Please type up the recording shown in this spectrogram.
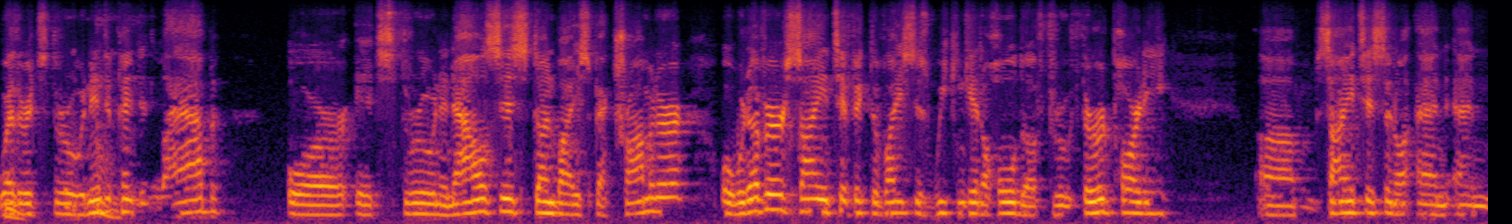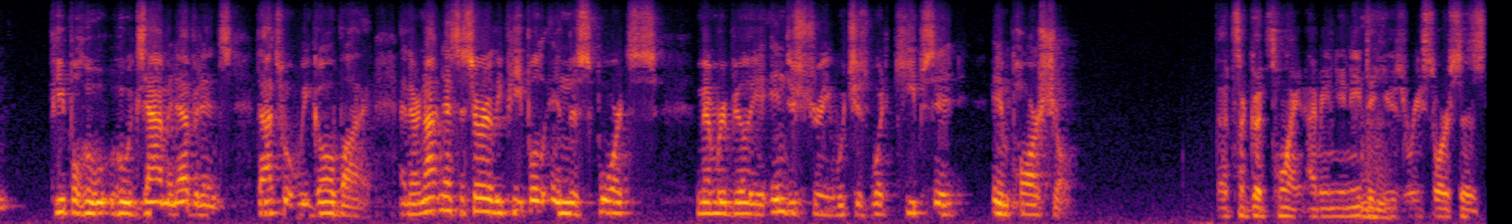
whether it's through an independent lab or it's through an analysis done by a spectrometer or whatever scientific devices we can get a hold of through third party um, scientists and, and, and people who, who examine evidence, that's what we go by. And they're not necessarily people in the sports memorabilia industry, which is what keeps it impartial. That's a good point. I mean, you need mm-hmm. to use resources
